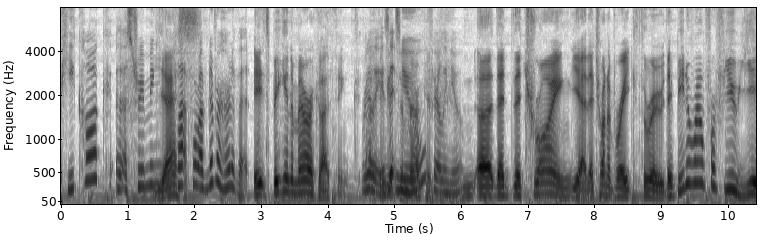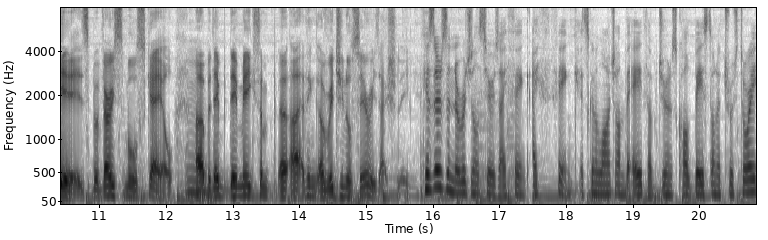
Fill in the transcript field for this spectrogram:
Peacock, a streaming Yes. platform? I've never heard of it. It's big in America, I think. I Really? think Is it new? American. Fairly new? Uh, they're they're trying, yeah, they're trying to break through. They've been around for a few years, but very small scale. Mm. Uh, but they they make some, uh, I think, original series actually. Because there's an original series, I think. I think it's going to launch on the 8th of June. It's called Based on a True Story,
